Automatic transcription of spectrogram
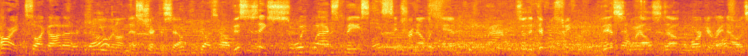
All right, so I gotta key you in on this. Check this out. What do you guys have? This is a soy wax-based citronella candle. So the difference between this and what else is out in the market right now is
